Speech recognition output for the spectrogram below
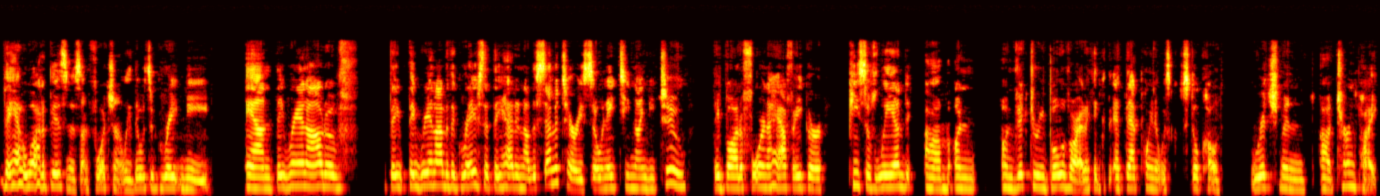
they had a lot of business. Unfortunately, there was a great need, and they ran out of they they ran out of the graves that they had in other cemeteries. So in 1892, they bought a four and a half acre piece of land um, on on Victory Boulevard. I think at that point it was still called Richmond uh, Turnpike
